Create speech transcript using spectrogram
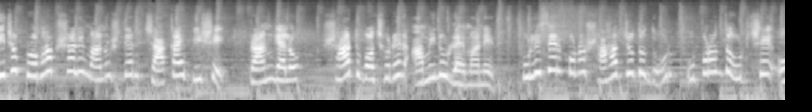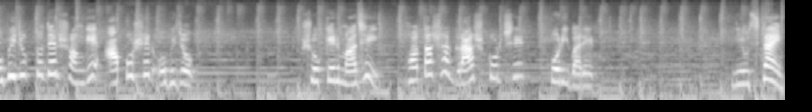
কিছু প্রভাবশালী মানুষদের চাকায় পিষে প্রাণ গেল ষাট বছরের আমিনুর রহমানের। পুলিশের কোনো সাহায্য তো দূর, উপরন্ত উঠছে অভিযুক্তদের সঙ্গে আপোষের অভিযোগ। শোকের মাঝেই হতাশা গ্রাস করছে পরিবারের। News time.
